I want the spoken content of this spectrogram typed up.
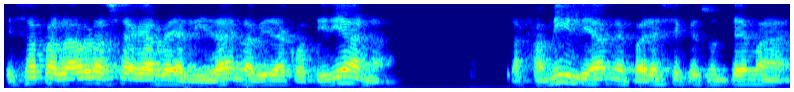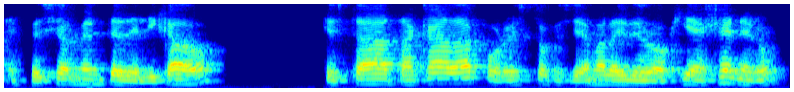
esa palabra se haga realidad en la vida cotidiana. La familia me parece que es un tema especialmente delicado que está atacada por esto que se llama la ideología de género.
